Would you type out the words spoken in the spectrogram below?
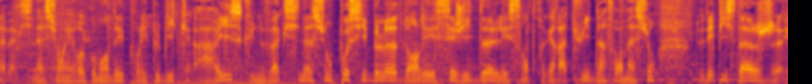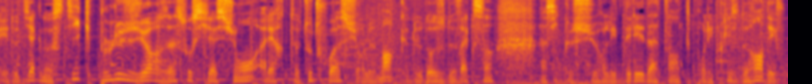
La vaccination est recommandée pour les publics à risque. Une vaccination possible dans les CEGID, les centres gratuits d'information, de dépistage et de diagnostic. Plusieurs associations alertent toutefois sur le manque de doses de vaccins ainsi que sur les délais d'attente pour les prises de rendez-vous.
